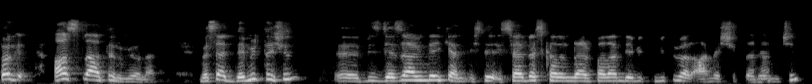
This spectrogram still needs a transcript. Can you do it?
Bak asla tanımıyorlar. Mesela Demirtaş'ın e, biz cezaevindeyken işte serbest kalırlar falan diye bir tweet'i var Ahmet Şık'la benim için.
